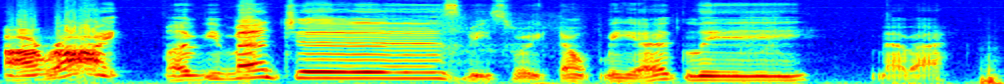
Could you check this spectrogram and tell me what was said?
All right. Love you bunches. Be sweet. Don't be ugly. Bye-bye.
